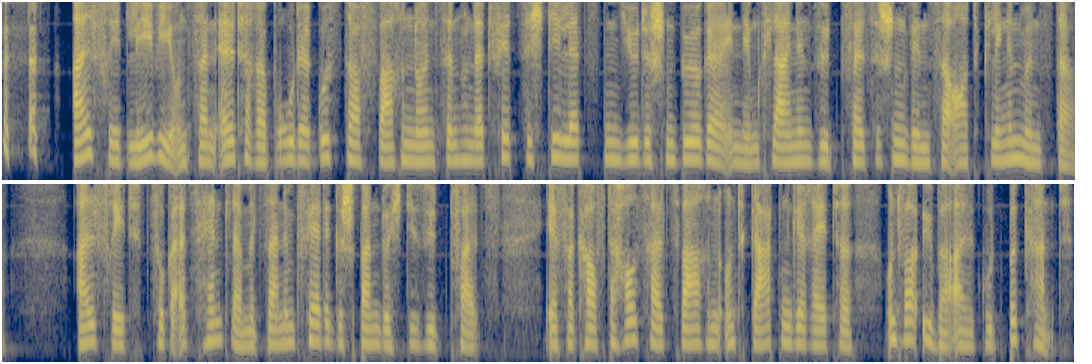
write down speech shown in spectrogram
Alfred Levi und sein älterer Bruder Gustav waren 1940 die letzten jüdischen Bürger in dem kleinen südpfälzischen Winzerort Klingenmünster. Alfred zog als Händler mit seinem Pferdegespann durch die Südpfalz. Er verkaufte Haushaltswaren und Gartengeräte und war überall gut bekannt.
